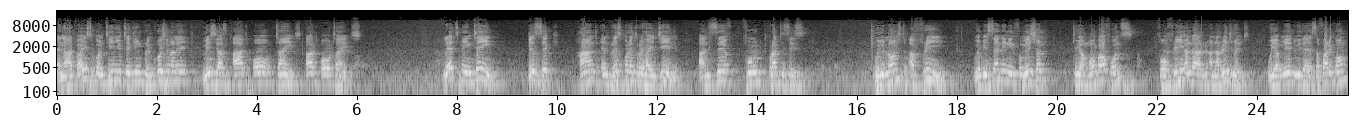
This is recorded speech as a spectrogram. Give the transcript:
and are advised to continue taking precautionary measures at all times, at all times. Let's maintain basic hand and respiratory hygiene and safe food practices. We launched a free, we'll be sending information to your mobile phones for free under an arrangement we have made with uh, Safaricom.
